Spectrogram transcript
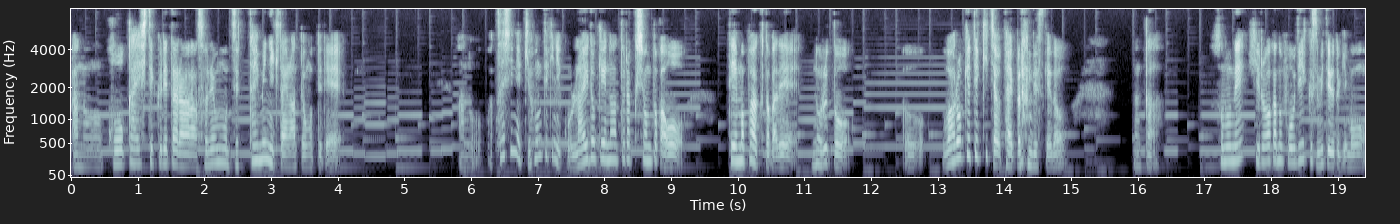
あの、公開してくれたら、それも絶対見に行きたいなって思ってて、あの、私ね、基本的にこう、ライド系のアトラクションとかを、テーマパークとかで乗ると、こう、笑けてきちゃうタイプなんですけど、なんか、そのね、ヒロアカの 4DX 見てる時も、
